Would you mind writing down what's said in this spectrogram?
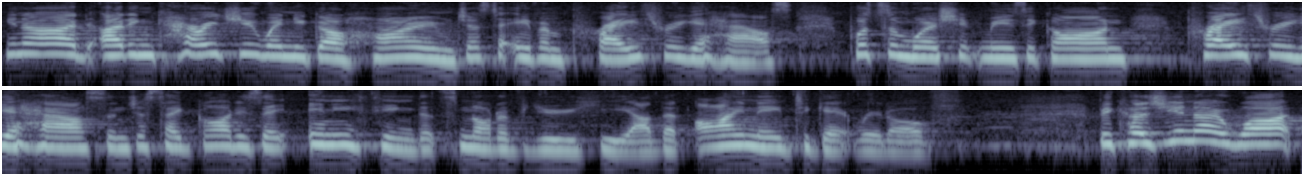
You know, I'd, I'd, encourage you when you go home just to even pray through your house. Put some worship music on, pray through your house, and just say, God, is there anything that's not of you here that I need to get rid of? Because you know what?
